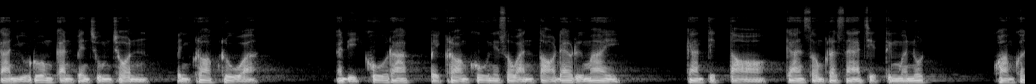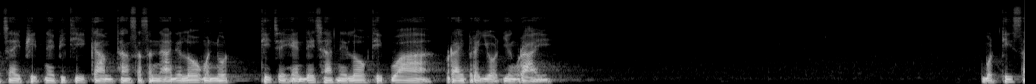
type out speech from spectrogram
การอยู่ร่วมกันเป็นชุมชน เป็นครอบครัว อดีตคู่รักไปครองคู่ในสวรรค์ต่อได้หรือไม่ การติดต่อการส่งกระแสจิตถึงมนุษย์ ความเข้าใจผิดในพิธีกรรมทางศาสนาในโลกมนุษย์ ที่จะเห็นได้ชัดในโลกทิพย์ว่าไร้ประโยชน์อย่างไร บทที่ส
